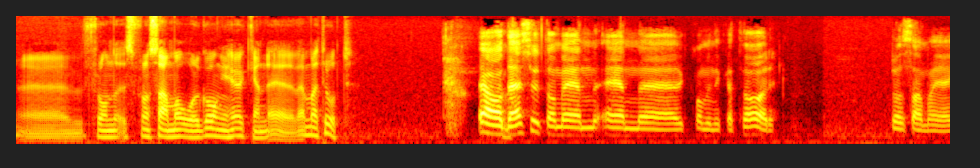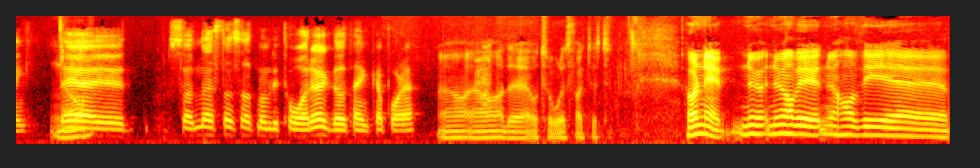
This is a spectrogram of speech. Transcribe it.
eh, från, från samma årgång i Höken? Det, vem har trott? ja dessutom en, en eh, kommunikatör från samma gäng. Det är ju så, nästan så att man blir tårögd att tänka på det. Ja, ja, det är otroligt faktiskt. Hörni, nu, nu har vi, nu har vi eh,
